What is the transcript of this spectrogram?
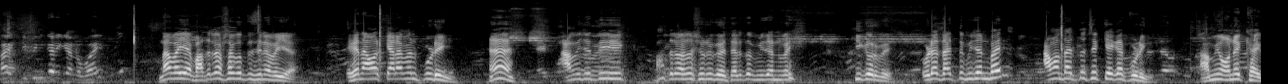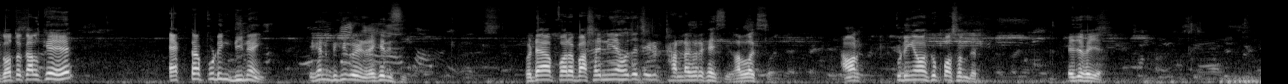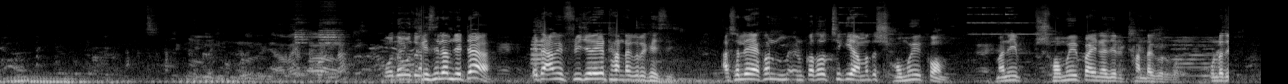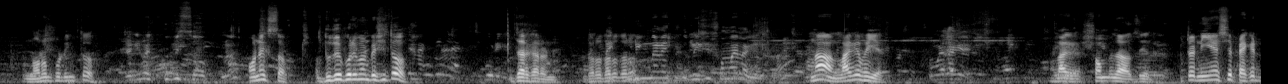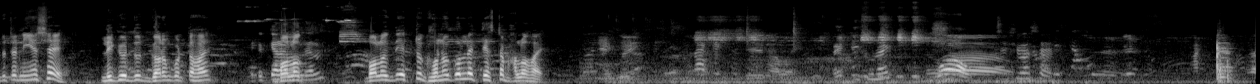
ভাই ভাই? না ভাইয়া, ভাতের ব্যবসা করতেছি না ভাইয়া। এখানে আমার ক্যারামেল পুডিং হ্যাঁ? আমি যদি ভাতের ব্যবসা শুরু করি, তাহলে তো মিজান ভাই কি করবে? ওটা দায়িত্ব মিজান ভাই, আমার দায়িত্ব হচ্ছে কেক আর পুডিং। আমি অনেক খাই, গতকালকে একটা পুডিং দিই নাই, এখানে বিক্রি করে রেখে দিছি। ওটা পরে বাসায় নিয়ে হচ্ছে একটু ঠান্ডা করে খাইছি, ভালো লাগছে। আমার পুডিং আমার খুব পছন্দের। এই যে ভাইয়া। গেছিলাম যেটা এটা আমি ফ্রিজে রেখে ঠান্ডা করে খেয়েছি আসলে এখন কথা হচ্ছে কি আমাদের সময় কম। মানে সময় পাই না যেটা ঠান্ডা করব। কোনটা নরম পুডিং তো? জানি ভাই খুবই সফট না? অনেক সফট দুধের পরিমাণ বেশি তো? যার কারণে। ধরো ধরো ধরো। পুডিং মানে কিন্তু বেশি সময় লাগে না? লাগে ভাইয়া। লাগে। দুধটা নিয়ে এসে প্যাকেট দুধটা নিয়ে এসে লিকুইড দুধ গরম করতে হয়। বলক বলক দিয়ে একটু ঘন করলে টেস্টটা ভালো হয়। não é isso não é bem disso não é uau Wow. Uh,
